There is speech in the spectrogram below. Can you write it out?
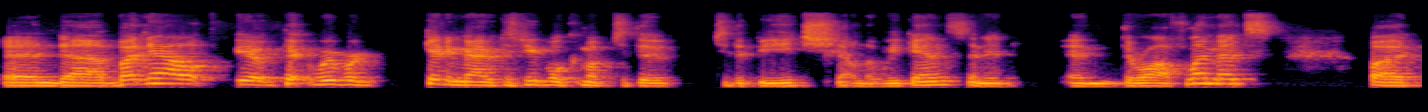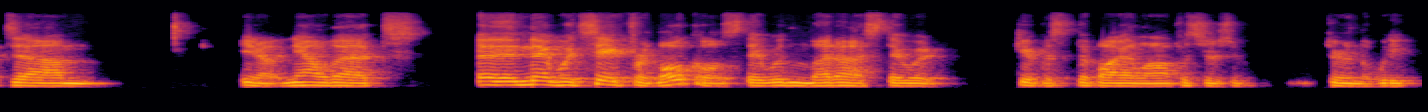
And uh, but now, you know, we were getting mad because people come up to the to the beach on the weekends, and it, and they're off limits. But um, you know, now that and they would say for locals, they wouldn't let us. They would give us the bio officers during the week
